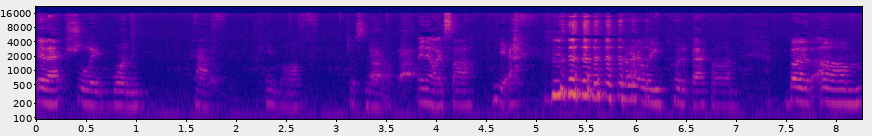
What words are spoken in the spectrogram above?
it actually one half came off just now. I know. I saw. Yeah, rarely put it back on, but um,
